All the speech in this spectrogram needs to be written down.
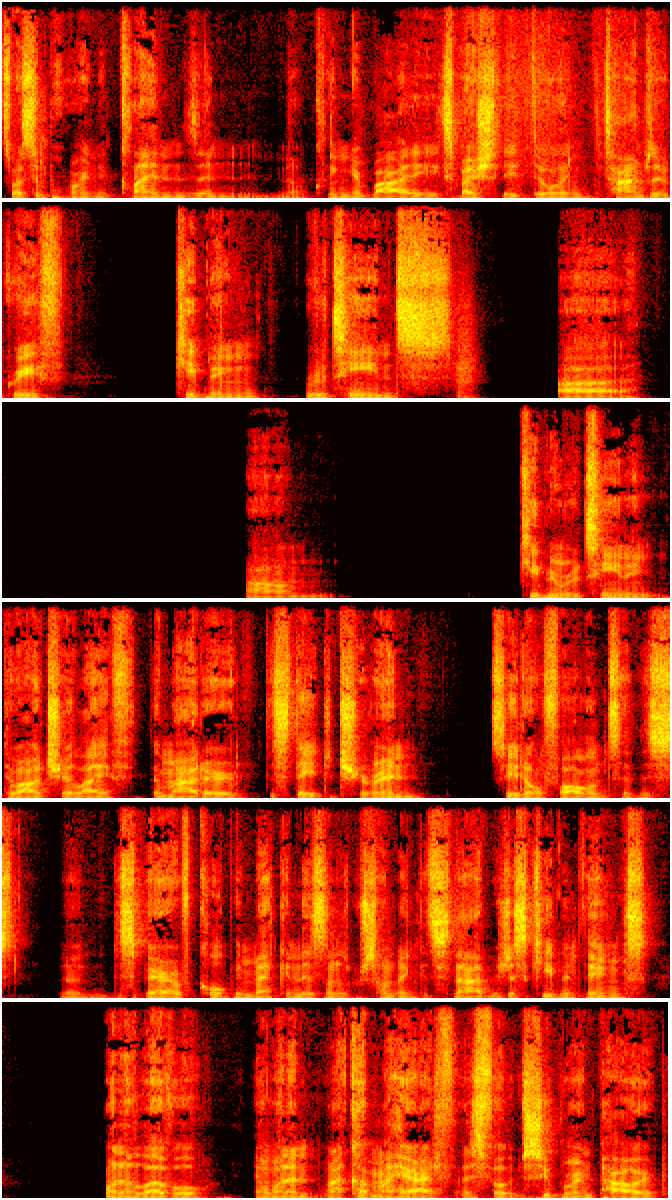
So it's important to cleanse and you know clean your body, especially during times of grief. Keeping routines, uh, um, keeping routine throughout your life, no matter the state that you're in, so you don't fall into this you know, despair of coping mechanisms where something could snap. But just keeping things on a level. And when I, when I cut my hair, I, I just felt super empowered.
